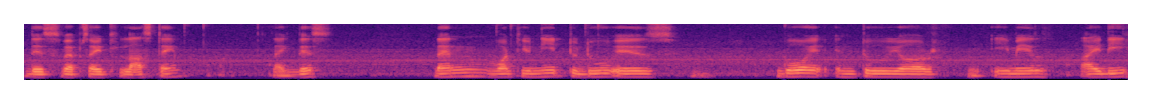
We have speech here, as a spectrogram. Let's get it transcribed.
this website last time like this then what you need to do is go into your email ID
